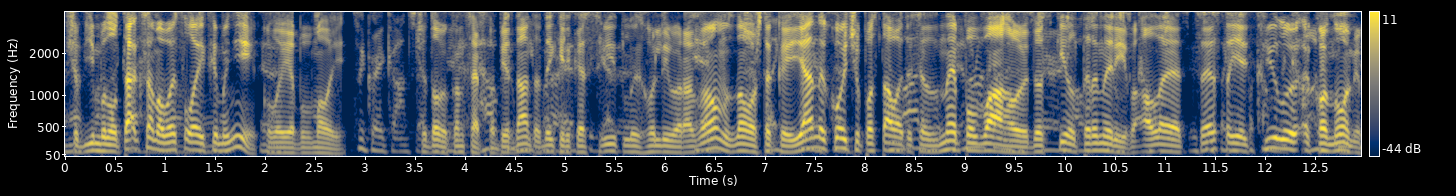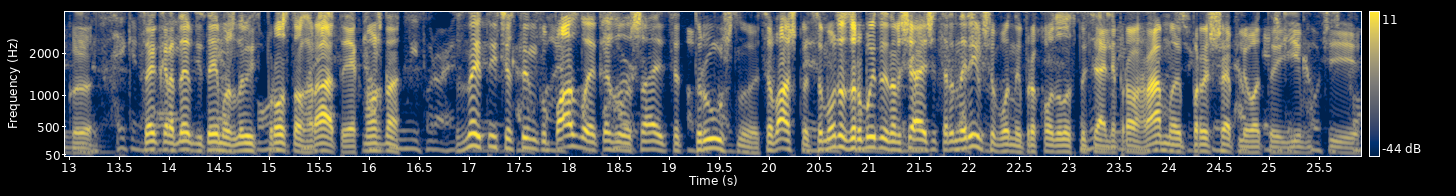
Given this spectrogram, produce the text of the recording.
щоб їм було так само весело, як і мені, коли я був малий. Чудовий концепт об'єднати декілька світлих голів разом. Знову ж таки, я не хочу поставитися з неповагою до скіл тренерів, але це стає цілою економікою. Це краде в дітей можливість просто грати. Як можна знайти частинку пазлу, яка залишається трушною. Це важко. Це можна зробити, навчаючи тренерів, щоб вони проходили спеціальні програми, пришеплювати їм ці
